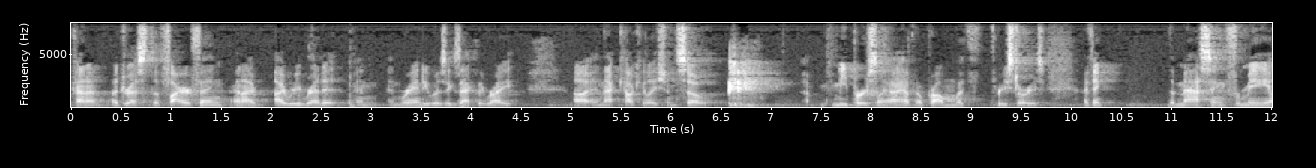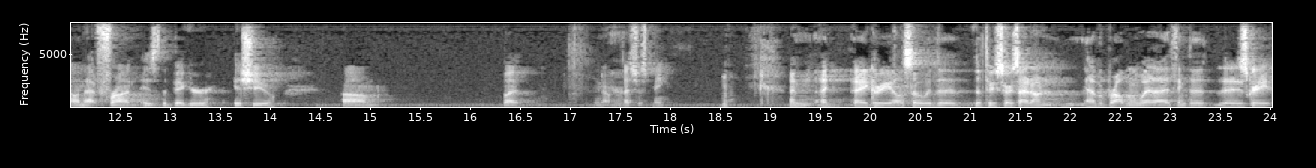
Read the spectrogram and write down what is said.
kind of addressed the fire thing, and I, I reread it, and, and Randy was exactly right uh, in that calculation. So me personally, I have no problem with three stories. I think the massing for me on that front is the bigger issue. Um, But, you know, that's just me. And I, I agree also with the, the three stories. I don't have a problem with it. I think that that is great.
